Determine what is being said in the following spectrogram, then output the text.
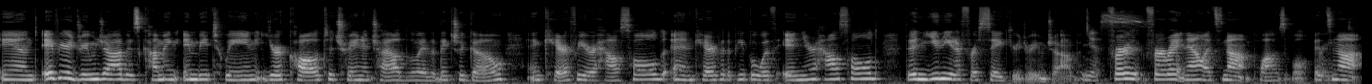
And if your dream job is coming in between your call to train a child the way that they should go and care for your household and care for the people within your household, then you need to forsake your dream job. Yes. For for right now it's not plausible. It's Right. not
